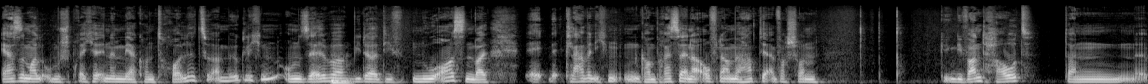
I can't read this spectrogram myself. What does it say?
erst einmal, um SprecherInnen mehr Kontrolle zu ermöglichen, um selber mhm. wieder die Nuancen, weil äh, klar, wenn ich einen Kompressor in der Aufnahme habe, der einfach schon gegen die Wand haut, dann, äh,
